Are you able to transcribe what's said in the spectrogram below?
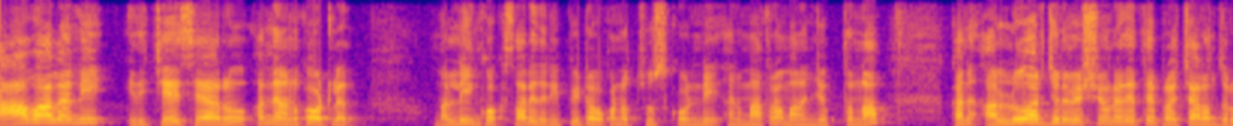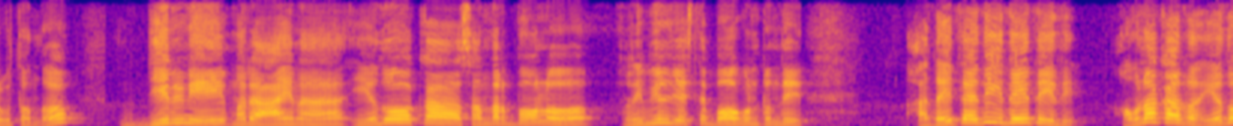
కావాలని ఇది చేశారు అని నేను అనుకోవట్లేదు. మళ్ళీ ఇంకొకసారి ఇది రిపీట్ అవ్వకుండా చూసుకోండి అని మాత్రం మనం చెప్తున్నాం. కానీ అల్లు అర్జున్ విషయంలో ఏదైతే ప్రచారం జరుగుతుందో దీనిని మరి ఆయన ఏదో ఒక సందర్భంలో రివీల్ చేస్తే బాగుంటుంది. అదైతే అది ఇదైతే ఇది. అవునా కాదా? ఏదో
